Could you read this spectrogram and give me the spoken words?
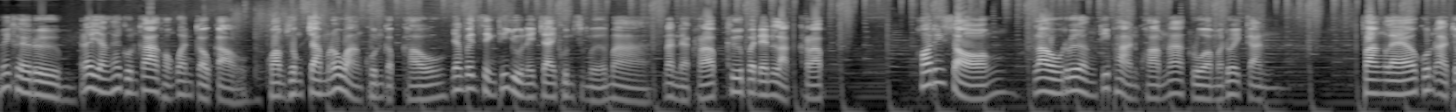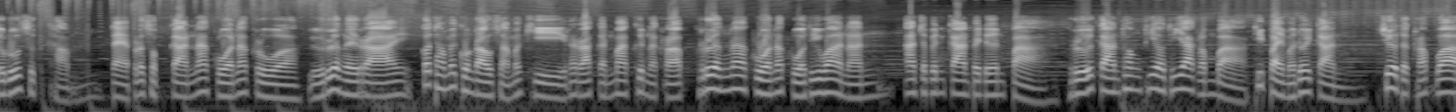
ไม่เคยลืม และยังให้คุณค่าของวันเก่าๆ ความทรงจำระหว่างคุณกับเขา ยังเป็นสิ่งที่อยู่ในใจคุณเสมอมา นั่นนะครับ คือประเด็นหลักครับ ข้อที่ 2 เล่าเรื่องที่ผ่านความน่ากลัวมาด้วยกัน ฟังแล้วคุณอาจจะรู้สึกขำ แต่ประสบการณ์น่ากลัวน่ากลัว หรือเรื่องร้ายๆก็ทำให้คนเราสามัคคีและรักกันมากขึ้นนะครับ เรื่องน่ากลัวน่ากลัวที่ว่านั้น อาจจะเป็นการไปเดินป่า หรือการท่องเที่ยวที่ยากลำบากที่ไปมาด้วยกันเชื่อเถอะครับว่า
